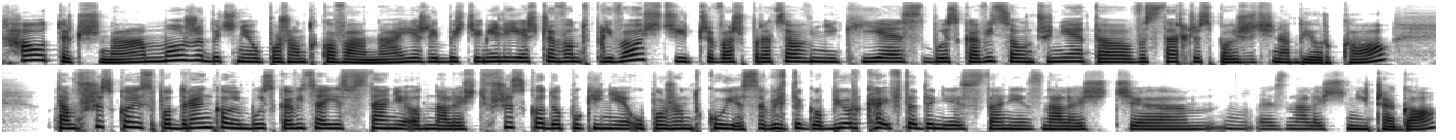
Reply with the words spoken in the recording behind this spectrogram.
chaotyczna, może być nieuporządkowana. Jeżeli byście mieli jeszcze wątpliwości, czy wasz pracownik jest błyskawicą, czy nie, to wystarczy spojrzeć na biurko. Tam wszystko jest pod ręką i błyskawica jest w stanie odnaleźć wszystko, dopóki nie uporządkuje sobie tego biurka i wtedy nie jest w stanie znaleźć, znaleźć niczego.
